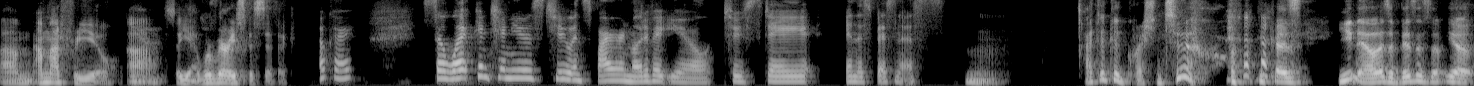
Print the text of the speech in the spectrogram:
um, I'm not for you. Um. So yeah, we're very specific. Okay. So what continues to inspire and motivate you to stay in this business? Hmm. That's a good question too, because you know, as a business, you know,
